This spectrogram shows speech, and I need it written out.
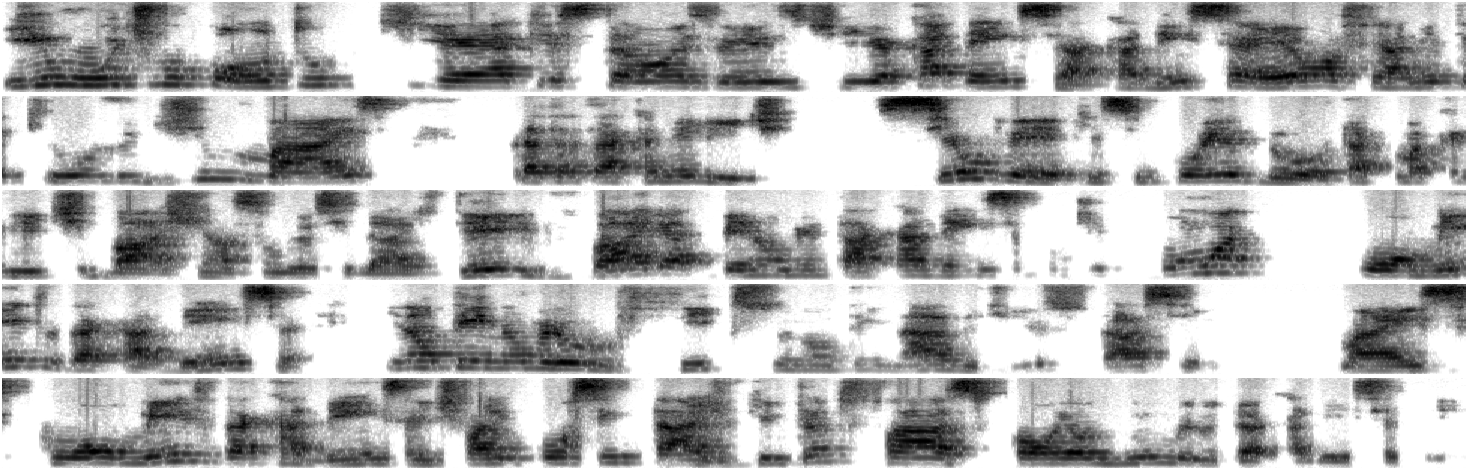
E um último ponto, que é a questão, às vezes, de a cadência. A cadência é uma ferramenta que eu uso demais para tratar a canelite. Se eu ver que esse corredor está com uma canelite baixa em relação à velocidade dele, vale a pena aumentar a cadência, porque com a, o aumento da cadência, e não tem número fixo, não tem nada disso, tá? Assim, mas com o aumento da cadência, a gente fala em porcentagem, porque tanto faz qual é o número da cadência dele.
